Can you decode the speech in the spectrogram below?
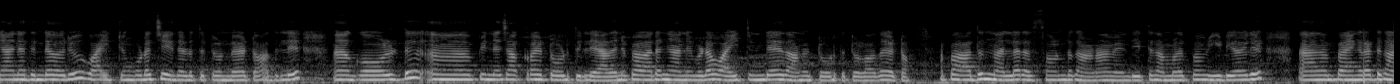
ഞാനതിന്റെ ഒരു വൈറ്റും കൂടെ ചെയ്തെടുത്തിട്ടുണ്ട് കേട്ടോ. അതിൽ ഗോൾഡ് പിന്നെ ചക്ര ഇട്ട് കൊടുത്തില്ലേ? അതിന് പകരം ഞാനിവിടെ വൈറ്റിന്റേതാണ് ഇട്ട് കൊടുത്തിട്ടുള്ളത് കേട്ടോ. അപ്പോൾ അതും നല്ല രസമുണ്ട് കാണാൻ വേണ്ടിയിട്ട്. നമ്മളിപ്പം വീഡിയോയിൽ ഭയങ്കരമായിട്ട്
